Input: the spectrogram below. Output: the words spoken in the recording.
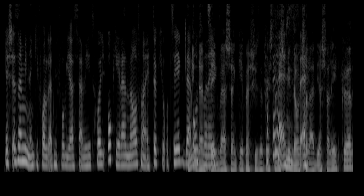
és ezen mindenki forgatni fogja a szemét, hogy oké, okay, rendben, ott van egy tök jó cég, de Minden ott van cég egy... versenyképes fizetés, hát és mindenhol családias a légkör,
